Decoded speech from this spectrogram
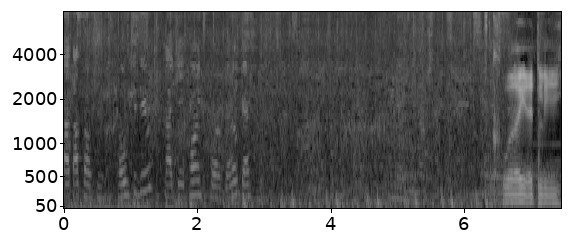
I thought that's what you're supposed to do. Not get points for it, but okay. Quietly.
